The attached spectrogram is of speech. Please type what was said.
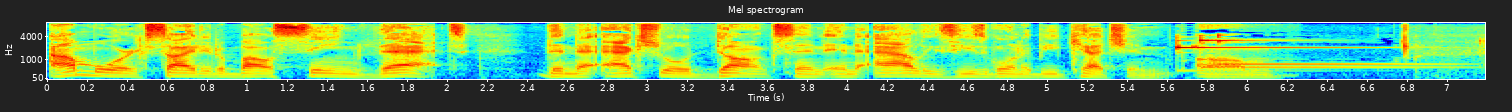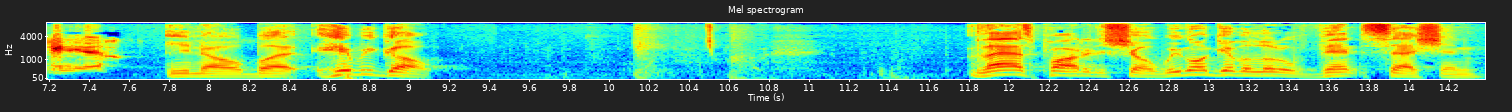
I'm more excited about seeing that than the actual dunks and, and alleys he's going to be catching. Um. You know, but here we go. Last part of the show, we're going to give a little vent session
